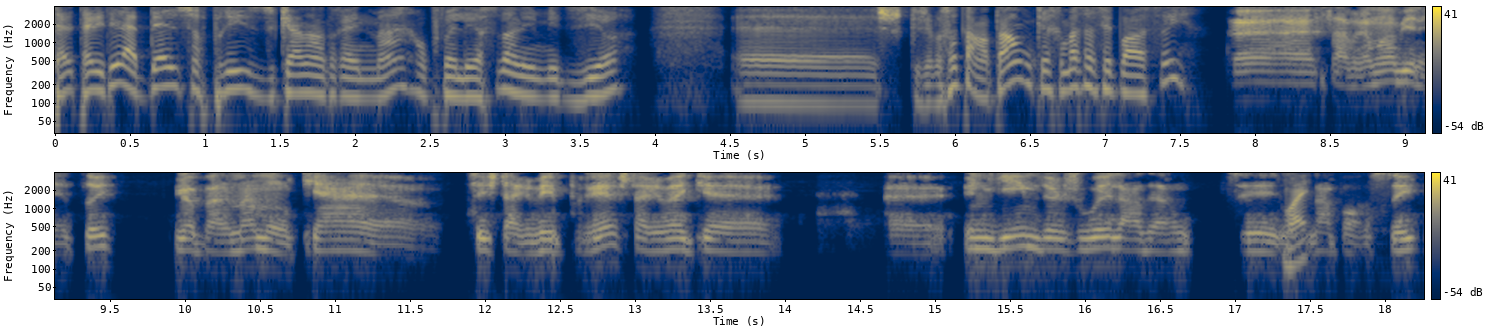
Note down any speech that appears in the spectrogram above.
tu avais été la belle surprise du camp d'entraînement. On pouvait lire ça dans les médias. Euh, J'aimerais ça t'entendre. Qu'est-ce comment ça s'est passé? Euh, ça a vraiment bien été. Globalement, mon camp, euh, tu sais, je suis arrivé prêt. Je suis arrivé avec euh, une game de jouer l'an dernier, l'an passé.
